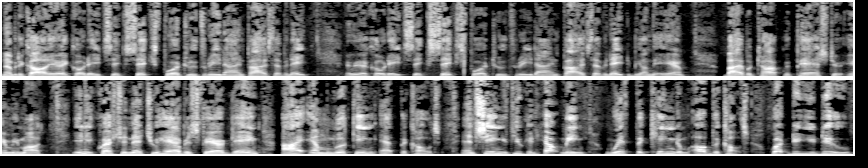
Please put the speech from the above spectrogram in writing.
Number to call, area code 866-423-9578. Area code 866-423-9578 to be on the air. Bible Talk with Pastor Emery Moss. Any question that you have is fair game. I am looking at the cults and seeing if you can help me with the kingdom of the cults. What do you do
